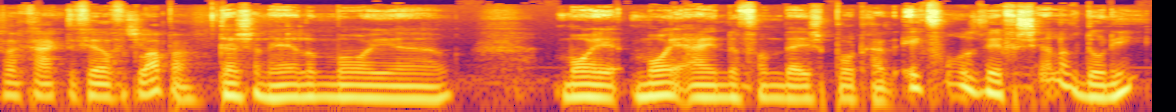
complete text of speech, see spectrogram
dan ga ik te veel verklappen. Dat is een hele mooie, mooie, mooi einde van deze podcast. Ik vond het weer gezellig, Donnie.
